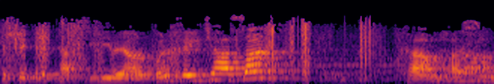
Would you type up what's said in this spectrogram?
به شکل تفصیلی بیان کنه خیلی چه هستن؟ کم هستن.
